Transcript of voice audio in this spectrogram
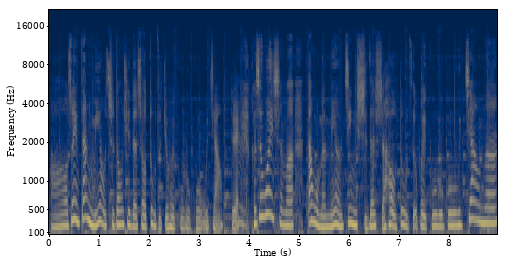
哦，所以当你没有吃东西的时候，肚子就会咕噜咕噜叫，对。嗯可是为什么当我们没有进食的时候，肚子会咕噜咕噜叫呢？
